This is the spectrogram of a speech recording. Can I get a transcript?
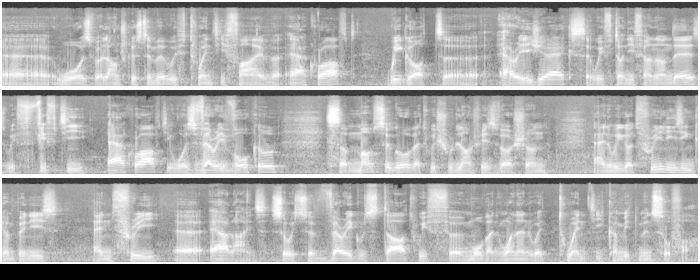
uh, was the launch customer with 25 aircraft. We got uh, AirAsiaX with Tony Fernandes with 50 aircraft. He was very vocal some months ago that we should launch this version. And we got three leasing companies and three uh, airlines. So it's a very good start with uh, more than 120 commitments so far.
